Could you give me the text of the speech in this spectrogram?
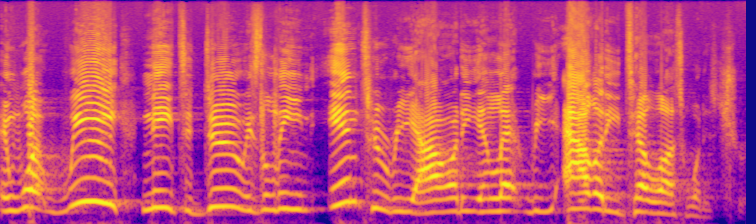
And what we need to do is lean into reality and let reality tell us what is true.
